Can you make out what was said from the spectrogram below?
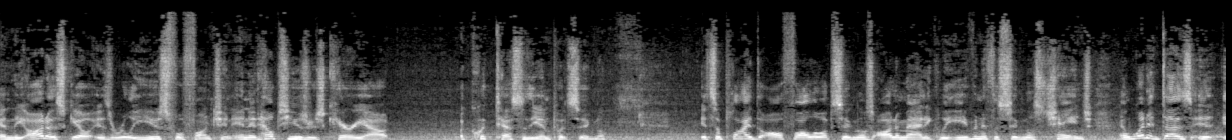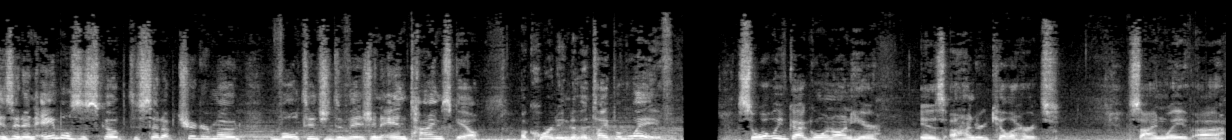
And the auto scale is a really useful function and it helps users carry out a quick test of the input signal. It's applied to all follow up signals automatically, even if the signals change. And what it does is, it enables the scope to set up trigger mode, voltage division, and time scale according to the type of wave. So, what we've got going on here is 100 kilohertz sine wave, uh,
